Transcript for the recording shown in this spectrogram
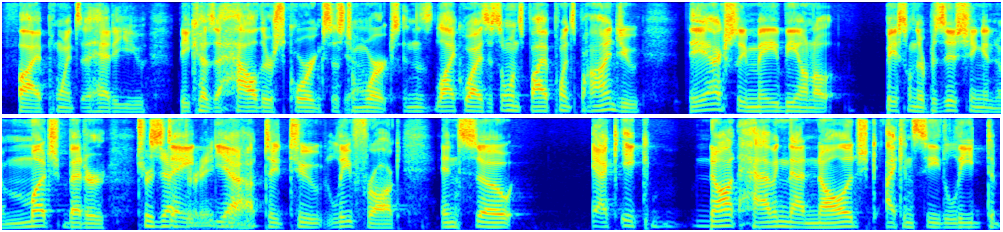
five points ahead of you because of how their scoring system works. And likewise, if someone's five points behind you, they actually may be on a based on their positioning in a much better Trajectory, state. Yeah, yeah. to, to leapfrog. And so it, not having that knowledge, I can see lead to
